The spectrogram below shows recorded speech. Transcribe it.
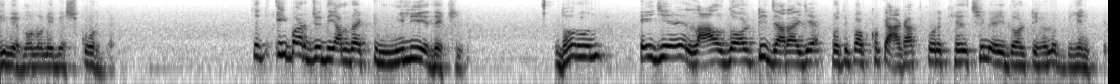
দিবে, মনোনিবেশ করবে। তো এইবার যদি আমরা একটু মিলিয়ে দেখি, ধরুন এই যে লাল দলটি যারা এই যে প্রতিপক্ষকে আঘাত করে খেলছিল, এই দলটি হলো বিএনপি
